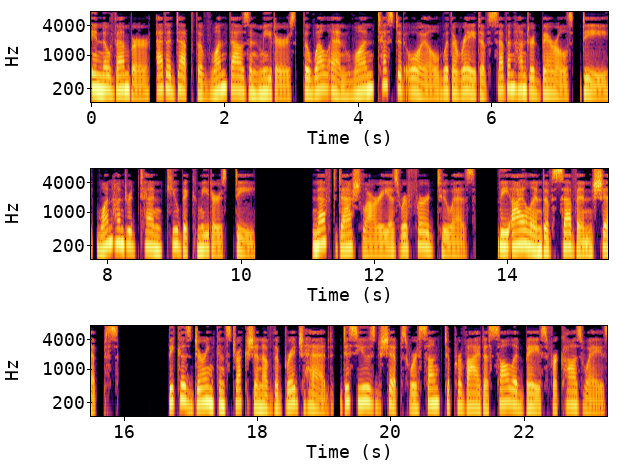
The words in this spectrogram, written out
In November, at a depth of 1,000 meters, the well N1 tested oil with a rate of 700 barrels d 110 cubic meters d. Neft Dashlari is referred to as the island of seven ships because during construction of the bridge head, disused ships were sunk to provide a solid base for causeways.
